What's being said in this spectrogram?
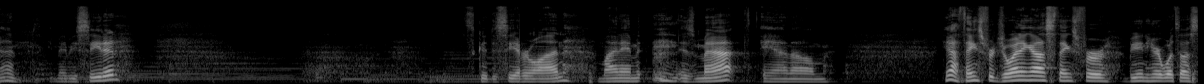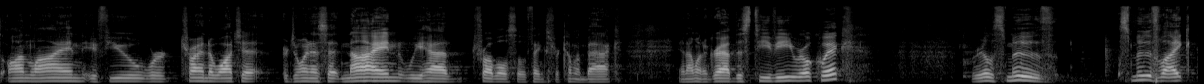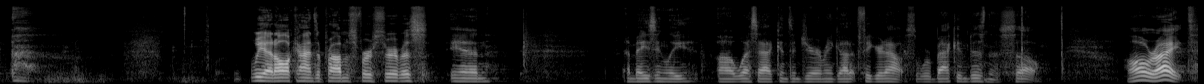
Amen. You may be seated. It's good to see everyone. My name is Matt, and um, yeah, thanks for joining us. Thanks for being here with us online. If you were trying to watch it or join us at 9, we had trouble, so thanks for coming back. And I'm going to grab this TV real quick. Real smooth, smooth like. We had all kinds of problems first service, and amazingly, uh, Wes Atkins and Jeremy got it figured out. So we're back in business. So, all right.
